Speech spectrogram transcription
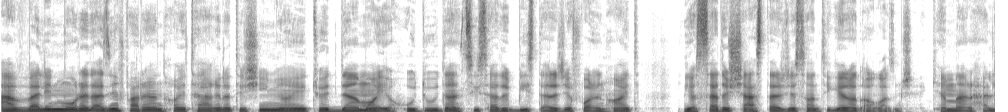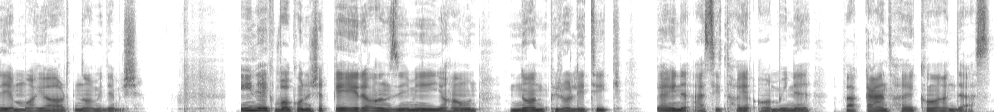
اولین مورد از این فرآیندهای تغییرات شیمیایی توی دمای حدوداً 320 درجه فارنهایت یا 160 درجه سانتیگراد آغاز میشه که مرحله مایارد نامیده میشه. این یک واکنش غیر آنزیمی یا همون non-pyrolytic بین اسیدهای آمینه و قندهای کاهنده است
